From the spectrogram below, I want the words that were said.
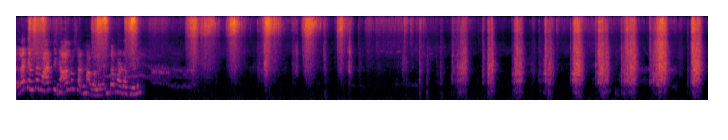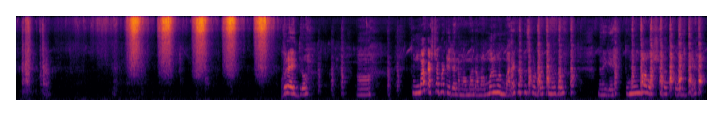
ಎಲ್ಲ ಕೆಲಸ ಮಾಡ್ತೀನಿ ಆದ್ರೂ ಸಣ್ಣ ಆಗಲ್ಲ ಎಂತ ಹೇಳಿ. ಒಬ್ಬರೇ ಇದ್ರು. ಆ, ತುಂಬಾ ಕಷ್ಟಪಟ್ಟಿದೆ ನಮ್ಮಮ್ಮ. ನಮ್ಮಮ್ಮನಿಗೆ ಒಂದು ಮನೆ ಕಟ್ಟಿಸ್ಕೊಡ್ಬೇಕು ಅನ್ನೋದು ನನಗೆ ತುಂಬಾ ವರ್ಷದ ಕೋರಿಕೆ.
